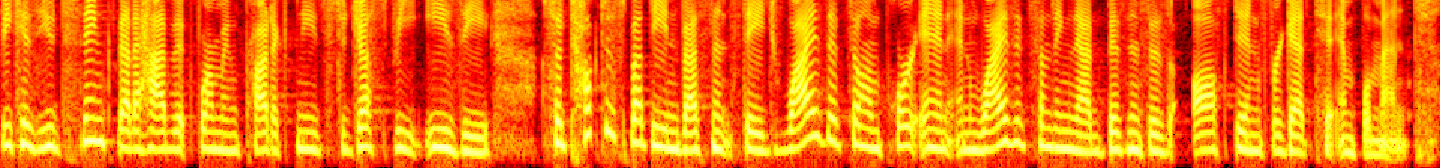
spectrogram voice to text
because you'd think that a habit forming product needs to just be easy. So, talk to us about the investment stage. Why is it so important, and why is it something that businesses often forget to implement?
